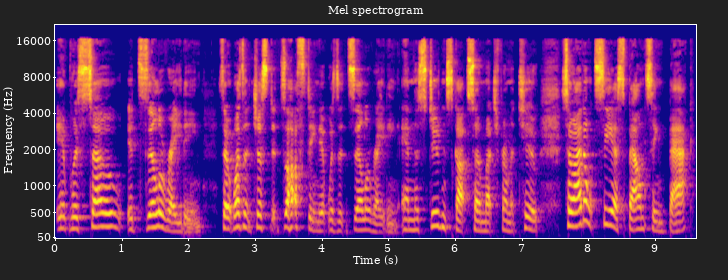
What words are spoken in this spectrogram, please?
it was so exhilarating. So it wasn't just exhausting, it was exhilarating. And the students got so much from it too. So I don't see us bouncing back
